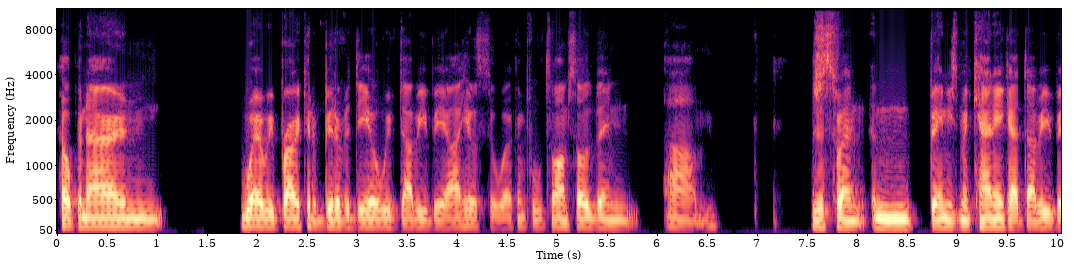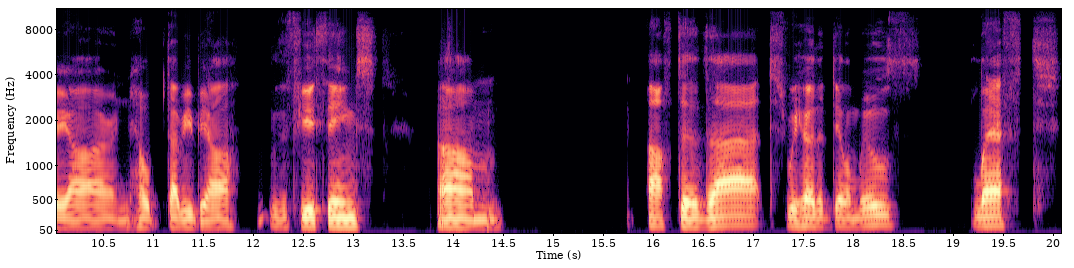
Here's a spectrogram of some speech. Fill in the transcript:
helping Aaron where we broke it a bit of a deal with WBR. He was still working full time, so I've been um, just went and been his mechanic at WBR and helped WBR with a few things. Um, after that, we heard that Dylan Wills left.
